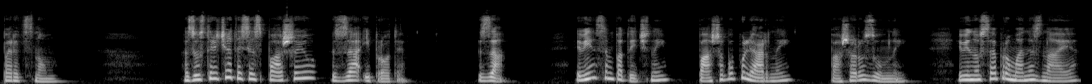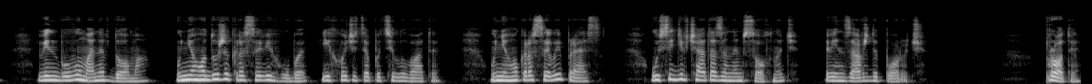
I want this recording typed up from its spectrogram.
Перед сном. Зустрічатися з Пашею за і проти. За. Він симпатичний, Паша популярний, Паша розумний. Він усе про мене знає. Він був у мене вдома. У нього дуже красиві губи, їх хочеться поцілувати. У нього красивий прес. Усі дівчата за ним сохнуть. Він завжди поруч. Проти.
